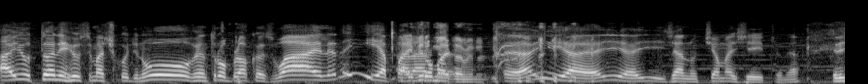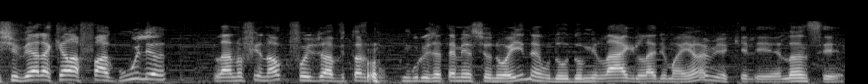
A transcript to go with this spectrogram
Aí o Tanner Hill se machucou de novo, entrou o Brock Osweiler, aí a parada... Aí virou Miami, né? É, aí, aí, aí já não tinha mais jeito, né? Eles tiveram aquela fagulha lá no final, que foi a vitória que o Cunguru já até mencionou aí, né? Do, do milagre lá de Miami, aquele lance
